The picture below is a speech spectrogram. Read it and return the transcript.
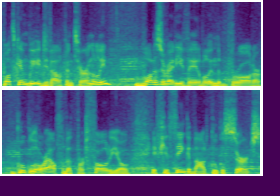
what can we develop internally, what is already available in the broader Google or Alphabet portfolio. If you think about Google search,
